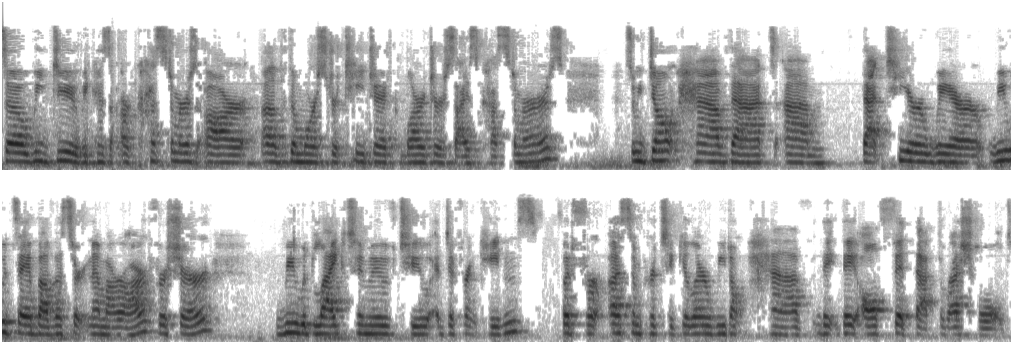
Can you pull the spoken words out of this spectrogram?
so we do because our customers are of the more strategic, larger size customers. So we don't have that um, that tier where we would say above a certain MRR for sure. We would like to move to a different cadence, but for us in particular, we don't have, they, they all fit that threshold.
